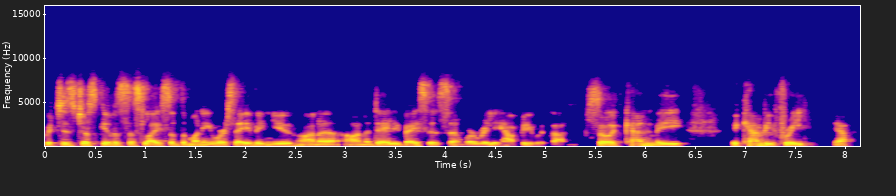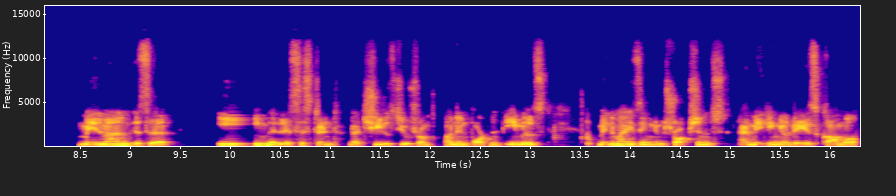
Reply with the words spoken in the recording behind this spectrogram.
which is just give us a slice of the money we're saving you on a, on a daily basis. And we're really happy with that. So it can be, it can be free yeah. Mailman is a email assistant that shields you from unimportant emails, minimizing interruptions and making your days calmer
